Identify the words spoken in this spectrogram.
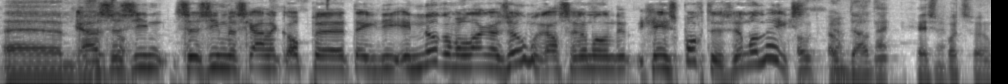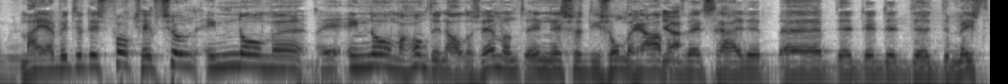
Ehm, dus Ja, ze zien, ze zien waarschijnlijk op eh, tegen die enorme lange zomer als er helemaal geen sport is. Helemaal niks. ook, ook dat. Nee, geen sportzomer. Maar ja, weet je, wat is Fox heeft zo'n enorme, enorme hand in alles. Hè? Want eh, net zoals die zondagavondwedstrijden, eh, de, de, de, de, de meest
